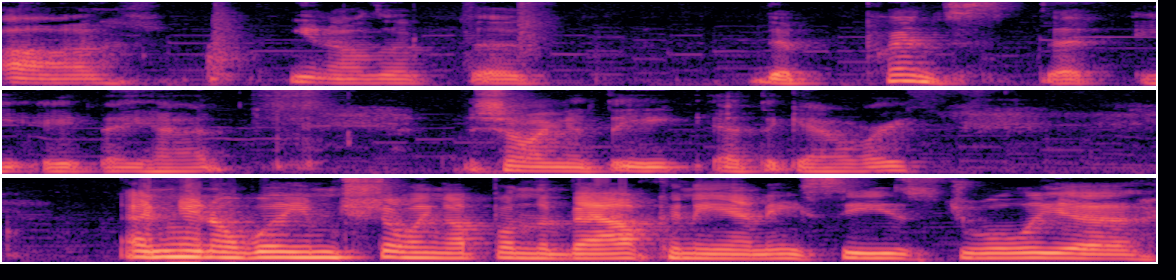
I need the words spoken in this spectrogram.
uh, you know the the the prints that he, they had showing at the at the gallery. And you know, William showing up on the balcony, and he sees Julia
